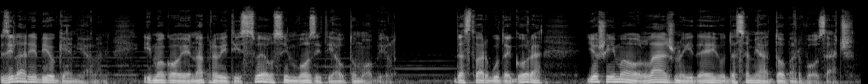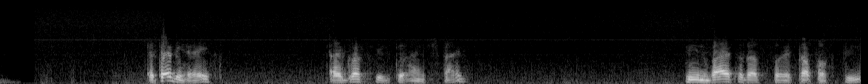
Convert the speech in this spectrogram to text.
Zilar je bio genijalan i mogao je napraviti sve osim voziti automobil. Da stvar bude gora, još je imao lažnu ideju da sam ja dobar vozač. I got him to Einstein. He invited us for a cup of tea.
